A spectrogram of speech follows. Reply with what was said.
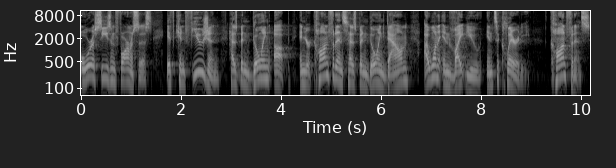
or a seasoned pharmacist, if confusion has been going up and your confidence has been going down, I want to invite you into clarity, confidence,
